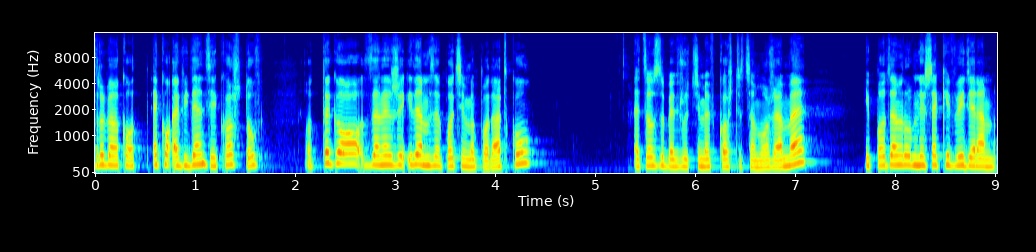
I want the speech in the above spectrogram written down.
zrobią jaką, ewidencję kosztów, od tego zależy ile my zapłacimy podatku, co sobie wrzucimy w koszty, co możemy. I potem również, jakie wyjdzie nam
